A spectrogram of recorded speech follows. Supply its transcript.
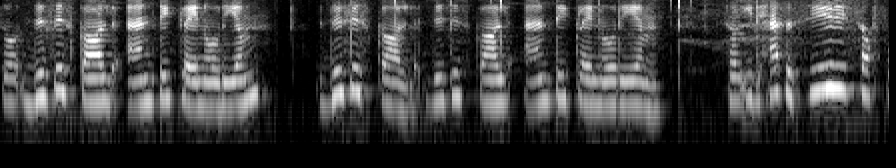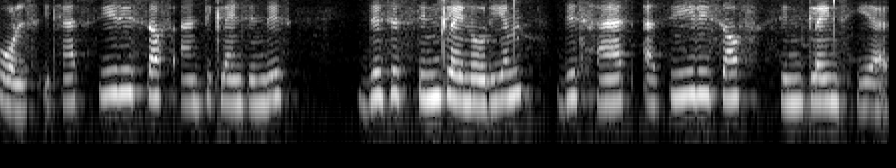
So this is called anticlinorium. This is called this is called anticlinorium so it has a series of folds. It has series of anticlines in this. This is synclinorium. This has a series of synclines here.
